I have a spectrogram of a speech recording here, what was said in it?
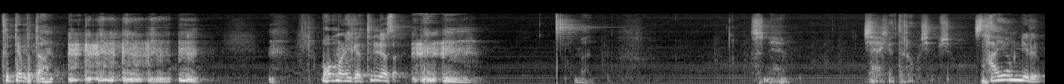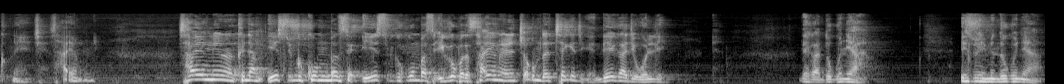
그때부터 몸을 이렇게 들려서. 스님 제게 들어보십시오. 사형리를 꺼내야지 사형리. 사형리는 그냥 예수 믿고 구원받았어요. 예수 믿고 구원받았어요. 이거보다 사형리는 조금 더 체계적이에요. 네 가지 원리. 내가 누구냐? 예수님이 누구냐?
